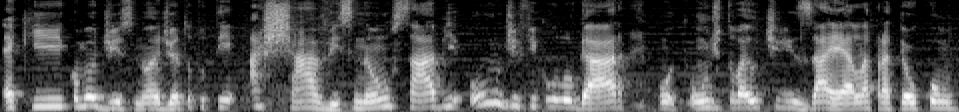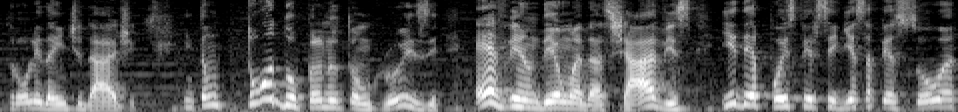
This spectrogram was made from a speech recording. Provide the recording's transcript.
é que, como eu disse, não adianta tu ter a chave se não sabe onde fica o lugar onde tu vai utilizar utilizar ela para ter o controle da entidade. Então todo o plano do Tom Cruise é vender uma das chaves e depois perseguir essa pessoa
